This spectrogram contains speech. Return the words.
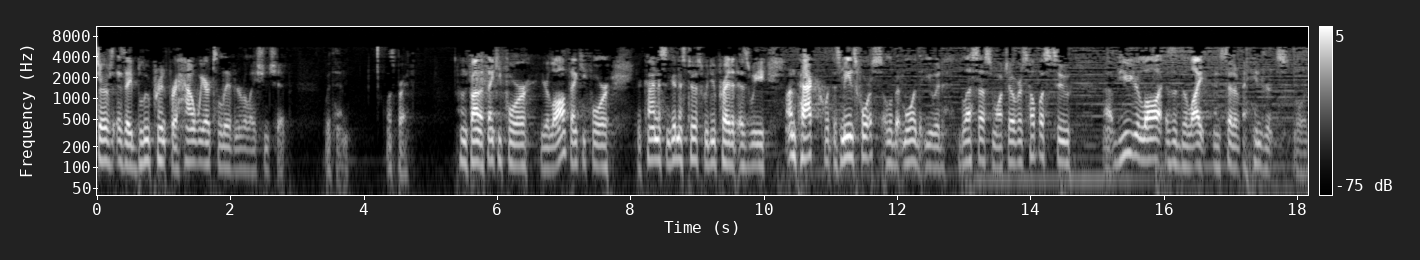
serves as a blueprint for how we are to live in relationship with Him. Let's pray. And Father, thank you for your law. Thank you for your kindness and goodness to us. We do pray that as we unpack what this means for us a little bit more, that you would bless us and watch over us. Help us to uh, view your law as a delight instead of a hindrance, Lord.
